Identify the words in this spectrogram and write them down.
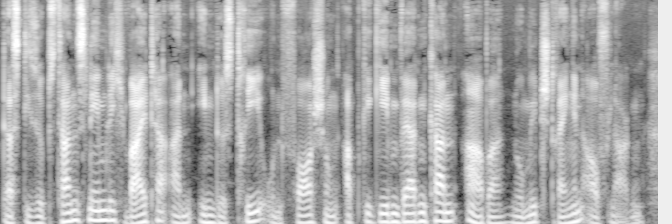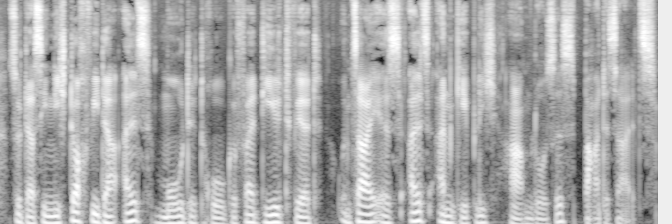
dass die Substanz nämlich weiter an Industrie und Forschung abgegeben werden kann, aber nur mit strengen Auflagen, sodass sie nicht doch wieder als Modedroge Droge verdealt wird und sei es als angeblich harmloses Badesalz.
